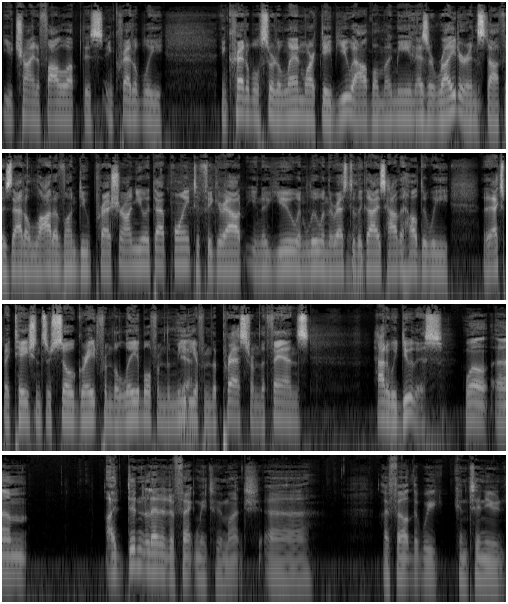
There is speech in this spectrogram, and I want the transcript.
you're trying to follow up this incredibly incredible sort of landmark debut album. I mean, as a writer and stuff, is that a lot of undue pressure on you at that point to figure out, you know, you and Lou and the rest of the guys, how the hell do we? The expectations are so great from the label, from the media, Yeah. from the press, from the fans. How do we do this? Well, um, I didn't let it affect me too much. Uh, I felt that we continued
